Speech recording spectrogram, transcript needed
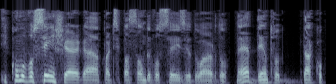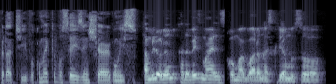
E como você enxerga a participação de vocês, Eduardo, né, dentro da cooperativa? Como é que vocês enxergam isso? Está melhorando cada vez mais, como agora nós criamos o,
